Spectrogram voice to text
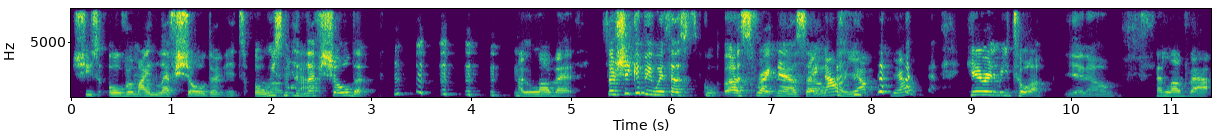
she's over my left shoulder it's always my that. left shoulder i love it so she could be with us us right now. So right now yep yep. Hearing me talk you know? I love that.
